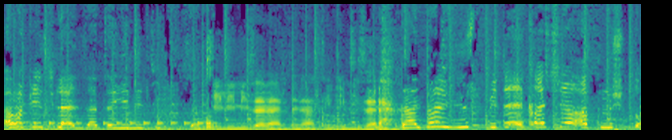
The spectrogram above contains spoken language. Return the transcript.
Ama bizler zaten yenildik. Elimize verdiler elimize. Galiba 100 bir de kaçı 69,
